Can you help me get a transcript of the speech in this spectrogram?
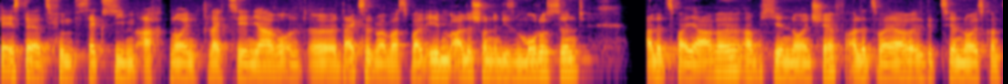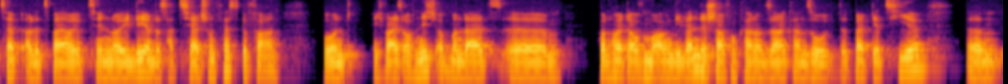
der ist da jetzt fünf, sechs, sieben, acht, neun, vielleicht zehn Jahre und äh, deichselt mal was, weil eben alle schon in diesem Modus sind. Alle zwei Jahre habe ich hier einen neuen Chef, alle zwei Jahre gibt es hier ein neues Konzept, alle zwei Jahre gibt es hier eine neue Idee und das hat sich halt schon festgefahren. Und ich weiß auch nicht, ob man da jetzt ähm, von heute auf morgen die Wende schaffen kann und sagen kann, so, das bleibt jetzt hier. Ähm,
